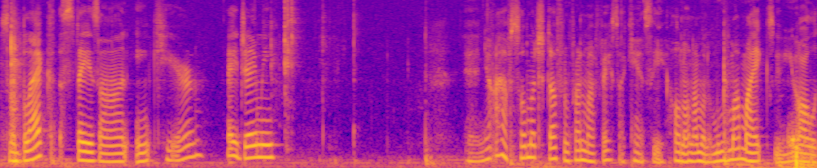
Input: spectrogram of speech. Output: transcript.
some black StazOn ink here. Hey, Jamie. And y'all, I have so much stuff in front of my face I can't see. Hold on, I'm to move my mic so you all are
